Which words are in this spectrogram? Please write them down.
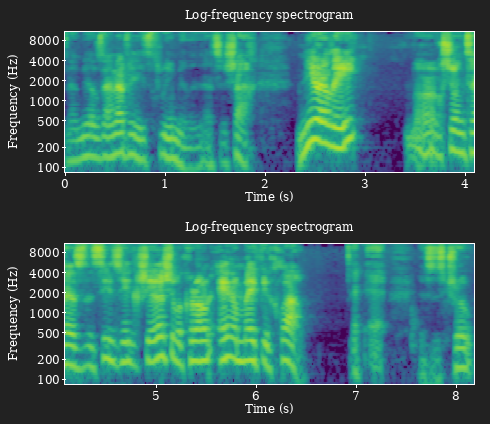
The meal's not enough, he needs three million. That's a shach. Nearly, Rochab says, the seems like Sheyesh of a Koron ain't a make cloud. This is true.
